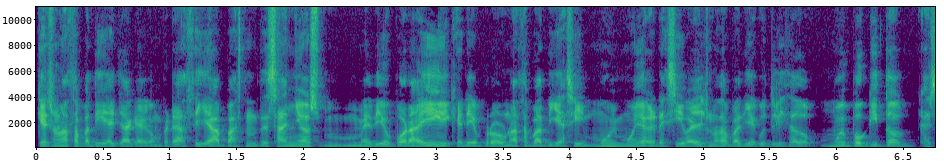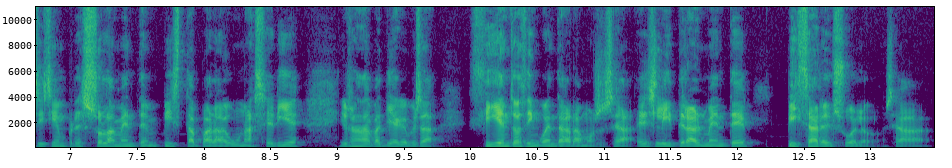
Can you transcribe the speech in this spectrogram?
que es una zapatilla ya que compré hace ya bastantes años, me dio por ahí y quería probar una zapatilla así muy muy agresiva y es una zapatilla que he utilizado muy poquito, casi siempre solamente en pista para alguna serie y es una zapatilla que pesa 150 gramos, o sea, es literalmente pisar el suelo, o sea,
